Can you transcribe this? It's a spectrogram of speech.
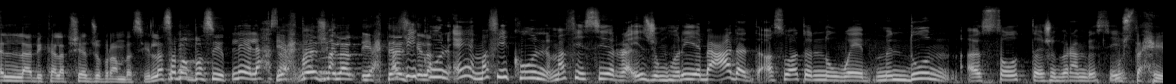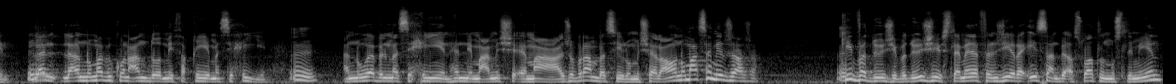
إلا بكلبشات جبران باسيل. لسبب بسيط. ليه لحظه يحتاج ما إلى يحتاج ما في يكون إيه؟ ما في يكون ما في يصير رئيس جمهورية بعدد أصوات النواب من دون الصوت جبران باسيل؟ مستحيل. لن لأنه ما بيكون عنده ميثاقية مسيحية. م. النواب المسيحيين هن مع مش مع جبران باسيل وميشيل عون ومع سمير جعجع. كيف بده يجي؟ بده يجي سليمان الفرنجي رئيسا بأصوات المسلمين.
